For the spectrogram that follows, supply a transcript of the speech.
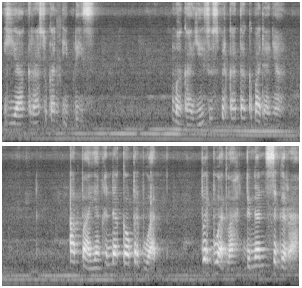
ia kerasukan iblis. Maka Yesus berkata kepadanya, "Apa yang hendak kau perbuat?" Berbuatlah dengan segera.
